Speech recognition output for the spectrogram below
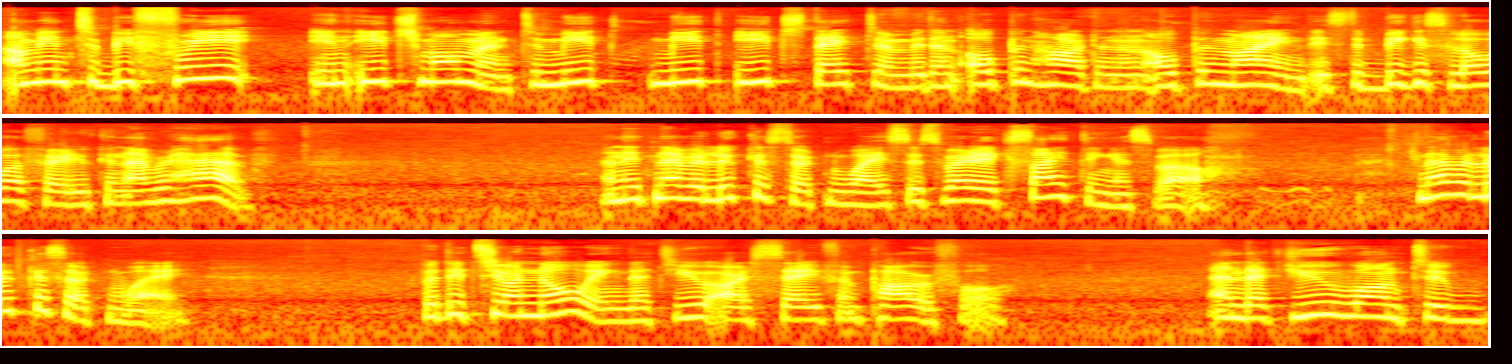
I mean to be free in each moment, to meet, meet each datum with an open heart and an open mind is the biggest love affair you can ever have. And it never look a certain way, so it's very exciting as well. never look a certain way. But it's your knowing that you are safe and powerful and that you want to,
